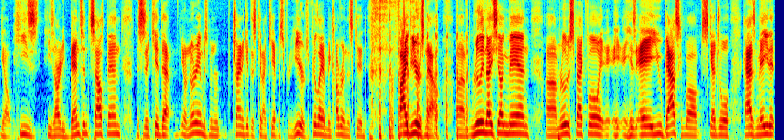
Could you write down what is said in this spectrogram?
you know he's he's already been to South Bend. This is a kid that you know Notre Dame has been re- trying to get this kid on campus for years. It feels like I've been covering this kid for five years now. Um, really nice young man, um, really respectful. His AAU basketball schedule has made it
